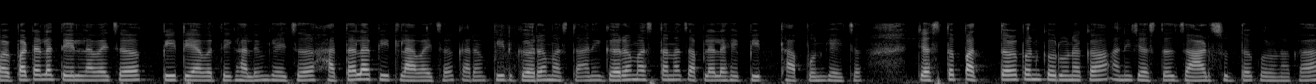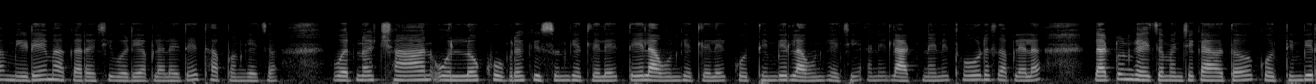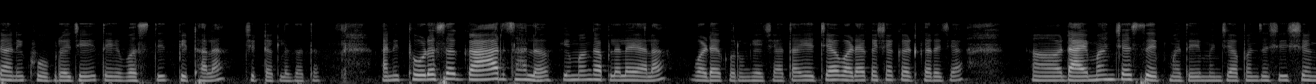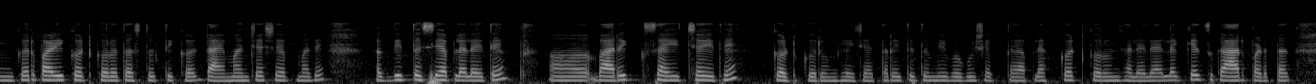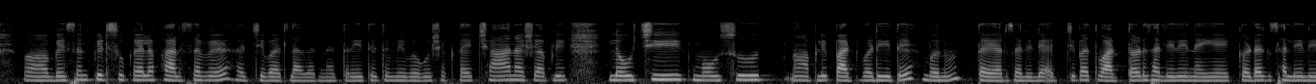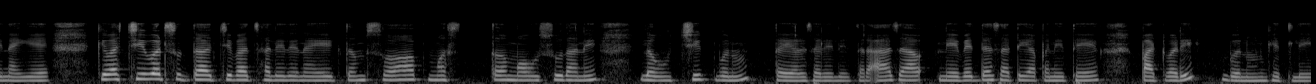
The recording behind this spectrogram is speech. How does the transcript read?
पळपाटाला तेल लावायचं पीठ यावरती घालून घ्यायचं हाताला पीठ लावायचं कारण पीठ गरम असतं आणि गरम असतानाच आपल्याला हे पीठ थापून घ्यायचं. जास्त पातळ पण करू नका आणि जास्त जाडसुद्धा करू नका. मिडियम आकाराची वडी आपल्याला इथे थापून घ्यायचं. वरनं छान ओलं खोबरं किसून घेतलेले ते लावून घेतलेले कोथिंबीर लावून घ्यायची आणि लाटण्याने थोडंसं आपल्याला लाटून घ्यायचं. म्हणजे काय होतं? कोथिंबीर आणि खोबरं जे ते व्यवस्थित पिठाला चिटकलं जातं. आणि थोडंसं गार झालं की मग आपल्याला याला वड्या करून घ्यायच्या. आता याच्या वड्या कशा कट करायच्या? डायमंडच्या शेपमध्ये म्हणजे आपण जशी शंकरपाळी कट करत असतो तिखट डायमंडच्या शेपमध्ये अगदी तशी आपल्याला इथे बारीक साईजच्या इथे कट करून घ्यायच्या तर इथे तुम्ही बघू शकता आपल्या कट करून झालेल्या लगेच गार पडतात. बेसन पीठ सुकायला फारसा वेळ अजिबात लागत नाही. तर इथे तुम्ही बघू शकता छान अशी आपली लवचिक मौसूद आपली पाटवडी इथे बनवून तयार झालेली आहे. अजिबात वाटतड झालेली नाही आहे कडक झालेली नाही आहे किंवा चिवटसुद्धा अजिबात झालेली नाही एकदम सॉफ्ट मस्त मौसूद आणि लवचिक बनवून तयार झालेली तर आज नैवेद्यासाठी आपण इथे पाटवडी बनवून घेतली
